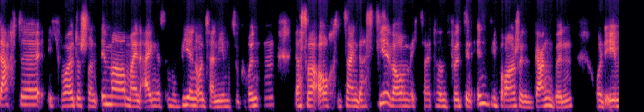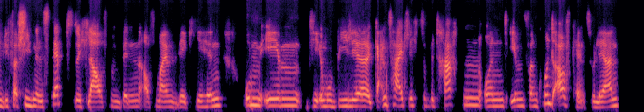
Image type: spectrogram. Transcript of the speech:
dachte, ich wollte schon immer mein eigenes Immobilienunternehmen zu gründen. Das war auch sozusagen das Ziel, warum ich 2014 in die Branche gegangen bin und eben die verschiedenen Steps durchlaufen bin auf meinem Weg hierhin, um eben die Immobilie ganzheitlich zu betrachten und eben von Grund auf kennenzulernen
